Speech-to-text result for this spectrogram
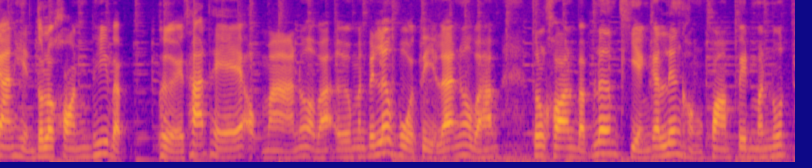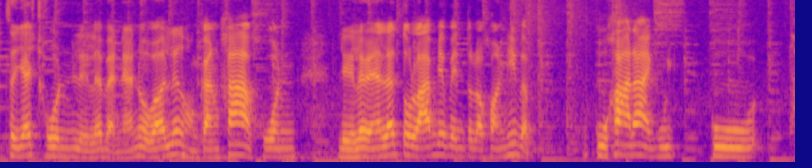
การเห็นตัวละครที่แบบเผยท่าแท้ออกมาเนอะปะเออมันเป็นเรื่องปกติแล้วเนอะปะครับตัวละครแบบเริ่มเถียงกันเรื่องของความเป็นมนุษยชนหรืออะไรแบบนี้เนอะว่าเรื่องของการฆ่าคนหรืออะไรแบบนี้แล้วตัวร้ายจะเป็นตัวละครที่แบบกูฆ่าได้กูกูท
